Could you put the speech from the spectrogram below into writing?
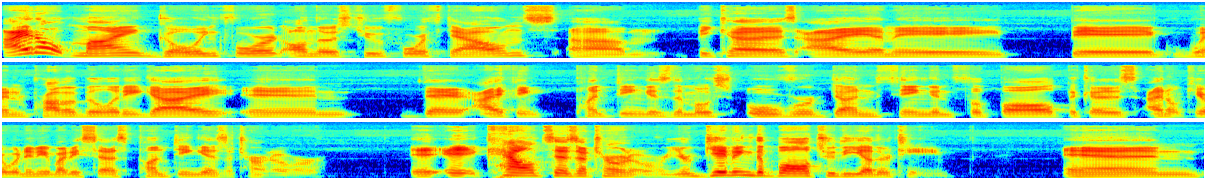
I don't mind going for it on those two fourth downs um, because I am a big win probability guy, and there I think punting is the most overdone thing in football because I don't care what anybody says, punting is a turnover. It, it counts as a turnover. You're giving the ball to the other team, and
